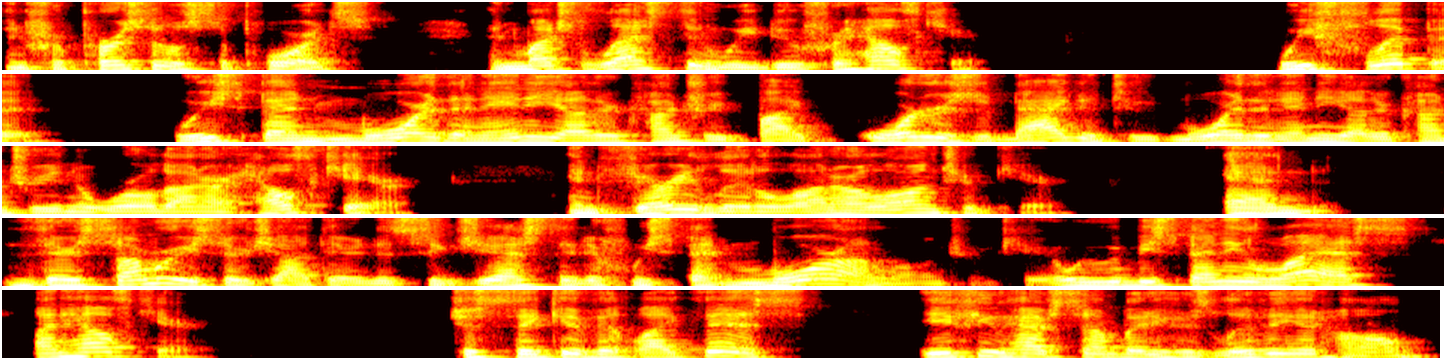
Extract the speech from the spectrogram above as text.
and for personal supports and much less than we do for healthcare. We flip it. We spend more than any other country by orders of magnitude, more than any other country in the world on our healthcare and very little on our long term care. And there's some research out there that suggests that if we spent more on long term care, we would be spending less on healthcare. Just think of it like this if you have somebody who's living at home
